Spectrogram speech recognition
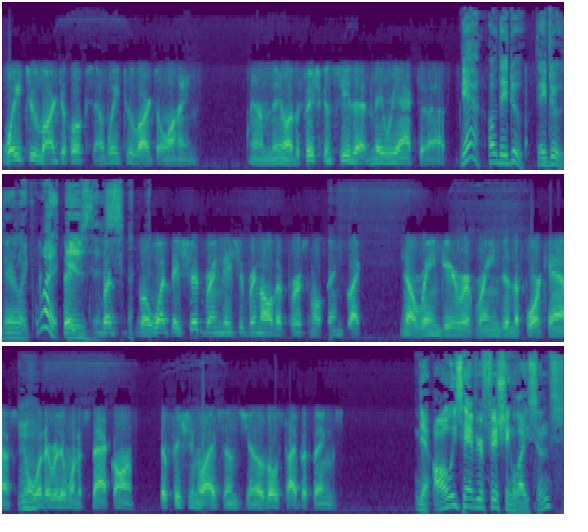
way too large a hooks and way too large a line. And you know the fish can see that and they react to that. Yeah. Oh, they do. They do. They're like, what is They- this? But but what they should bring, they should bring all their personal things like you know rain gear if rains in the forecast, you know Mhm. whatever they want to snack on, their fishing license, you know those type of things. Yeah, always have your fishing license.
